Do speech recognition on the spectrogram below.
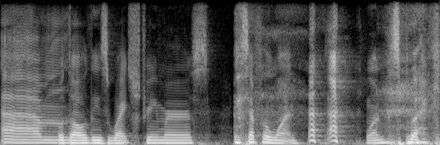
Um, With all these white streamers, except for one. one was black.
